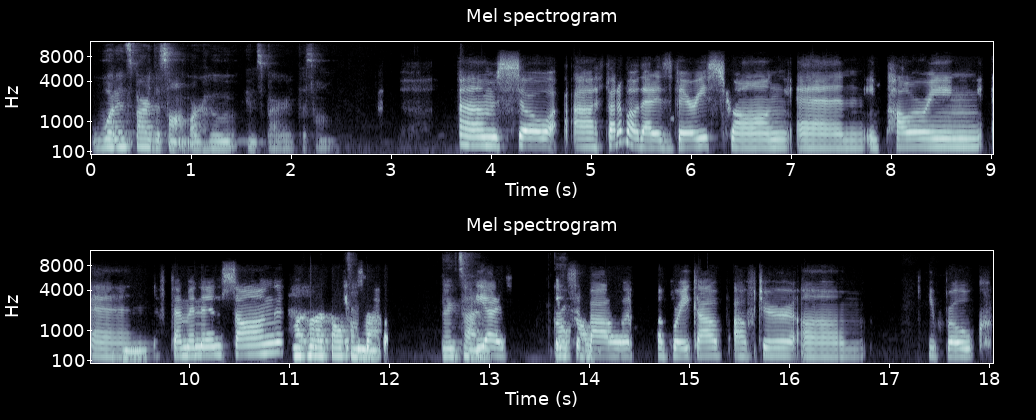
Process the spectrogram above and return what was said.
what inspired the song or who inspired the song? Um, so I thought about that. It's very strong and empowering and feminine song. That's what I felt from It's that. Big time. Yeah, it's, it's about a breakup after um he broke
